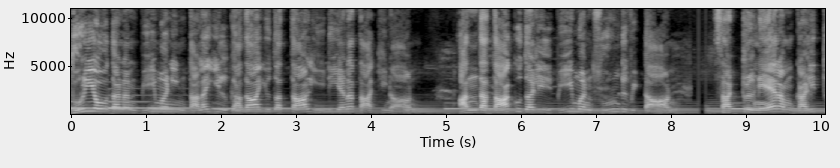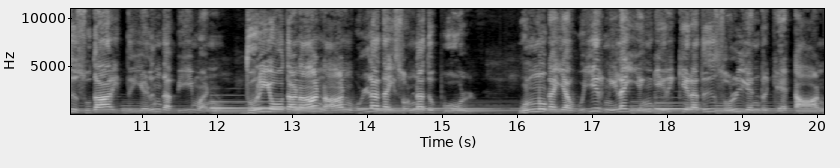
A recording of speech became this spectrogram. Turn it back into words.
துரியோதனன் பீமனின் தலையில் கதாயுதத்தால் இடியென தாக்கினான். அந்த தாக்குதலில் பீமன் சுருண்டு விட்டான். சற்று நேரம் கழித்து சுதாரித்து எழுந்த பீமன் துரியோதனா நான் உள்ளதை சொன்னது போல் உன்னுடைய உயிர் நிலை எங்கிருக்கிறது சொல் என்று கேட்டான்.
